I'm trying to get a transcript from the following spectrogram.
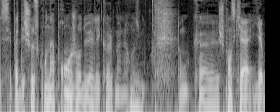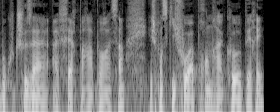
C'est pas des choses qu'on apprend aujourd'hui à l'école, malheureusement. Mhm. Donc, je pense qu'il y, y, a beaucoup de choses à, à faire par rapport à ça, et je pense qu'il faut apprendre à coopérer.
